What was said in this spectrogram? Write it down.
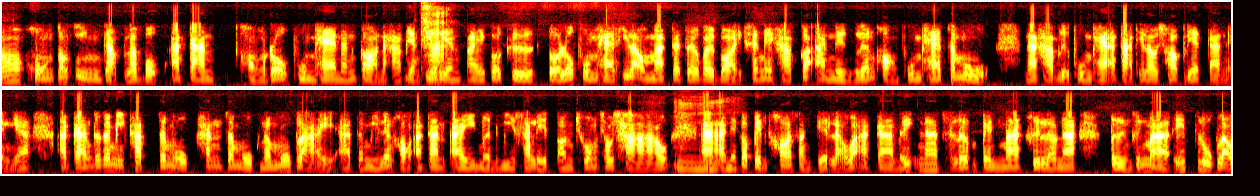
ก็คงต้องอิงกับระบบอาการ ของโรคภูมิแพ้นั้นก่อนนะครับ อย่างที่เรียนไปก็คือตัวโรคภูมิแพ้ที่เรามักจะเจอบ่อยๆ ใช่ไหมครับ ก็อันหนึ่งเรื่องของภูมิแพ้จมูกนะครับ หรือภูมิแพ้อากาศที่เราชอบเรียกกันอย่างเงี้ย อาการก็จะมีคัดจมูกคันจมูกน้ำมูกไหล อาจจะมีเรื่องของอาการไอเหมือนมีสเลดตอนช่วงเช้าๆอ่าอันนี้ก็เป็นข้อสังเกตแล้วว่าอาการเอ้ยน่าจะเริ่มเป็นมากขึ้นแล้วนะ ตื่นขึ้นมาเอ๊ะลูกเรา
